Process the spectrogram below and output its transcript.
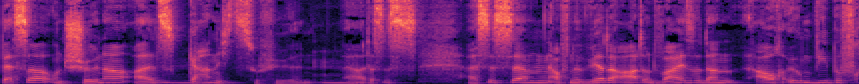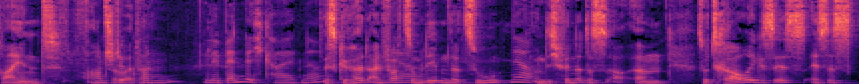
besser und schöner, als mhm. gar nichts zu fühlen. Mhm. Ja, das ist, es ist ähm, auf eine wirde Art und Weise dann auch irgendwie befreiend. Auch ein so Stück weiter. von Lebendigkeit, ne? Es gehört einfach ja. zum Leben dazu. Ja. Und ich finde, dass ähm, so traurig es ist, es ist,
